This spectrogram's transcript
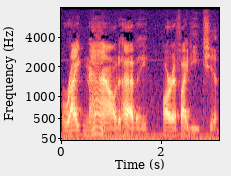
right now to have a RFID chip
